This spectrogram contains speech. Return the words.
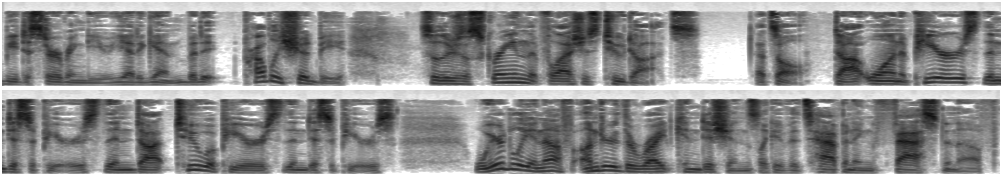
be disturbing to you yet again, but it probably should be. So there's a screen that flashes two dots. That's all. Dot one appears, then disappears, then dot two appears, then disappears. Weirdly enough, under the right conditions, like if it's happening fast enough,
